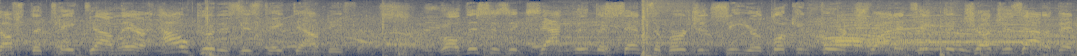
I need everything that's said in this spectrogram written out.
Stuffs the takedown there. How good is his takedown defense? Well, this is exactly the sense of urgency you're looking for. Try to take the judges out of it.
